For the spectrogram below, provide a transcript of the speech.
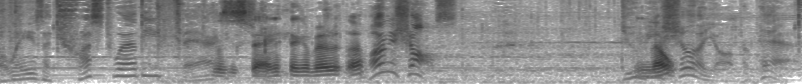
always, a trustworthy, fair. Does it say anything about it though? One chance. Do be Nope. sure you're prepared.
